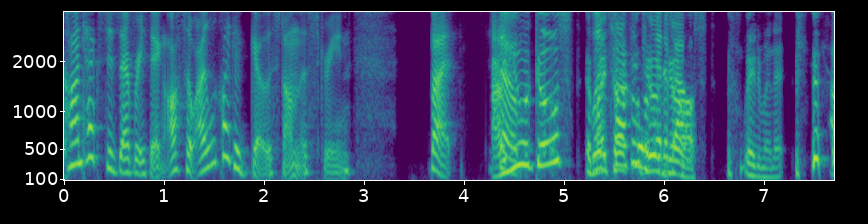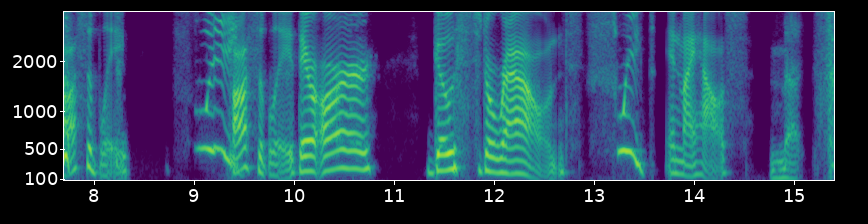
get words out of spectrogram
context is everything. Also, I look like a ghost on this screen, but Are you a ghost? Am I talk a talking to a bit about- ghost? Wait a minute. possibly, Sweet. possibly there are ghosts around Sweet. in my house. Nice. So,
